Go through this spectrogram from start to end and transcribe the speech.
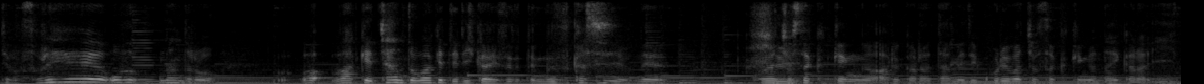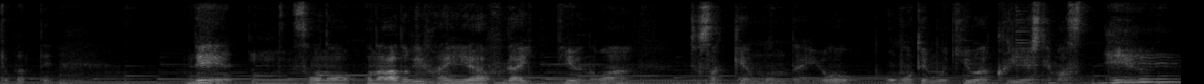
でもそれをなんだろうわ分けちゃんと分けて理解するって難しいよねこれは著作権があるからダメでこれは著作権がないからいいとかって。で、ねうん。そのこの Adobe Firefly っていうのは著作権問題を表向きはクリアしてますってへいう。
